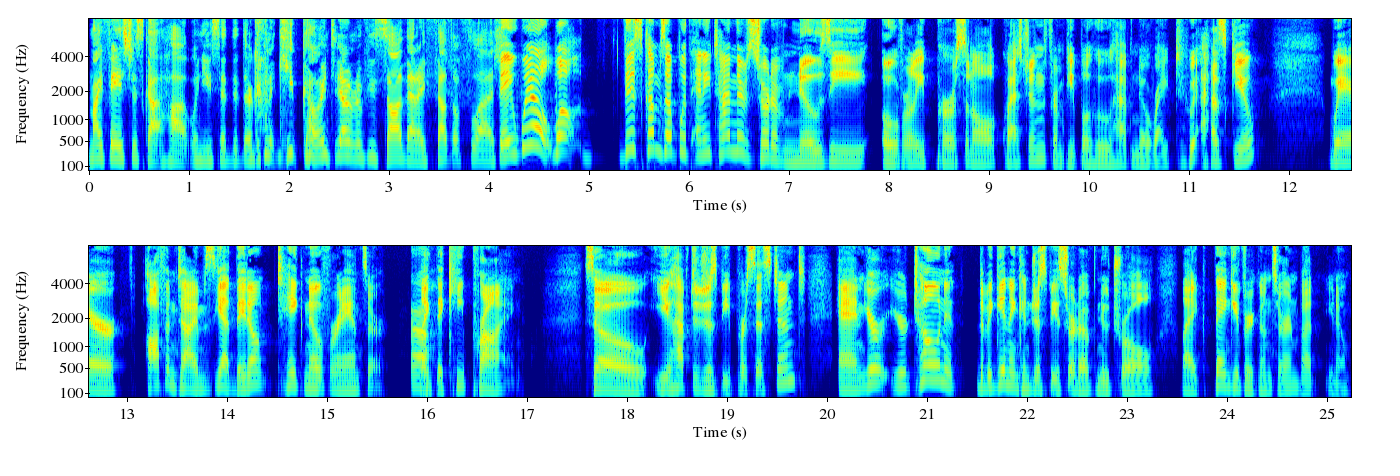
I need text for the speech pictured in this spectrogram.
My face just got hot when you said that they're going to keep going. I don't know if you saw that. I felt a flush. They will. Well, this comes up with anytime there's sort of nosy, overly personal questions from people who have no right to ask you, where oftentimes, yeah, they don't take no for an answer. Ugh. Like they keep prying. So you have to just be persistent, and your your tone at the beginning can just be sort of neutral, like "Thank you for your concern," but you know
